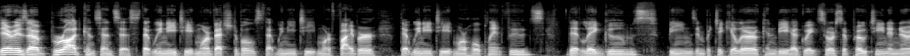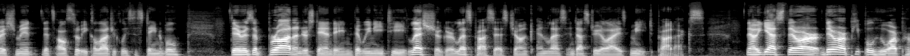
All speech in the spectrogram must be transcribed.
There is a broad consensus that we need to eat more vegetables, that we need to eat more fiber, that we need to eat more whole plant foods, that legumes, beans in particular, can be a great source of protein and nourishment that's also ecologically sustainable. There is a broad understanding that we need to eat less sugar, less processed junk, and less industrialized meat products. Now, yes, there are there are people who are pr-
